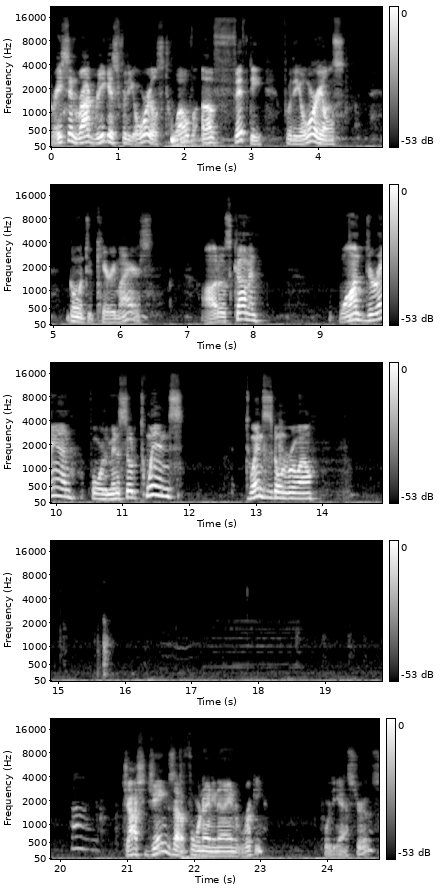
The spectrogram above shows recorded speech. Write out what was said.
Grayson Rodriguez for the Orioles, 12 of 50 for the Orioles. Going to Kerry Myers. Auto's coming. Juan Duran for the Minnesota Twins. Twins is going to Royal. Hi. Josh James out of 499 rookie for the Astros.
